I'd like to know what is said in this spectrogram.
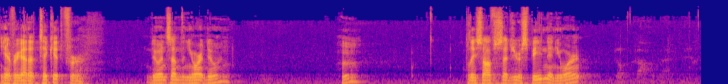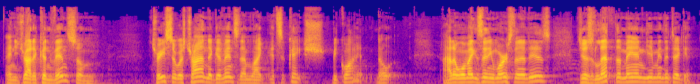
You ever got a ticket for Doing something you weren't doing? Hmm? Police officer said you were speeding and you weren't? And you try to convince them. Teresa was trying to convince them, like, it's okay, shh, be quiet. Don't I don't want to make this any worse than it is. Just let the man give me the ticket.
